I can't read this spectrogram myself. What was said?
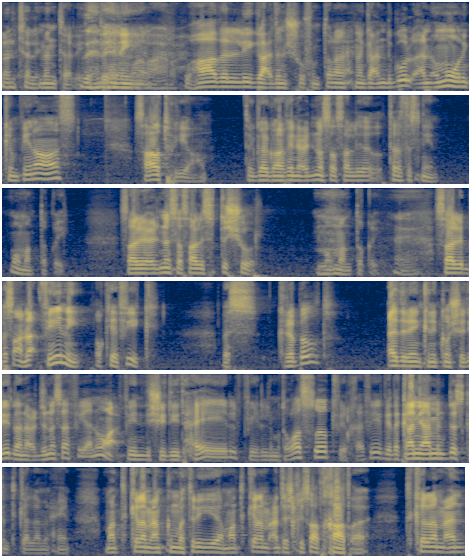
mentally mentally ذهنيا ما راح يروح. وهذا اللي قاعد نشوفه ترى إحنا قاعد نقول عن أمور يمكن في ناس صارت وياهم. تلقى يقول فيني عندنا صار لي ثلاث سنين. مو منطقي. صار لي عندنا صار لي ست شهور. مو منطقي. إيه. صار لي بس أنا لا فيني. okay فيك. بس crippled أدري يمكن يكون شديد لأن عندنا في أنواع. في اللي شديد حيل في المتوسط في الخفيف. إذا كان جاي من disc نتكلم الحين. ما نتكلم عن كمثريه ما نتكلم عن تشخيصات خاطئة. نتكلم عن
